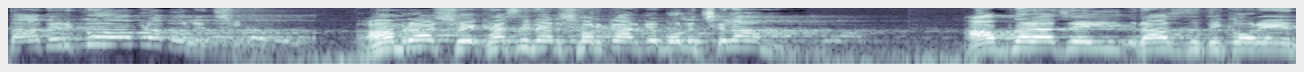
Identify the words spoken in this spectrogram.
তাদেরকেও আমরা বলেছি। আমরা শেখ হাসিনার সরকারকে বলেছিলাম, আপনারা যেই রাজনীতি করেন,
